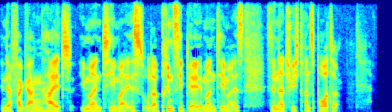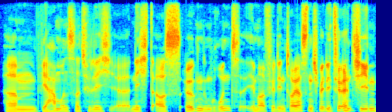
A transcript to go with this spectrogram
in der Vergangenheit immer ein Thema ist oder prinzipiell immer ein Thema ist, sind natürlich Transporte. Ähm, wir haben uns natürlich äh, nicht aus irgendeinem Grund immer für den teuersten Spediteur entschieden.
